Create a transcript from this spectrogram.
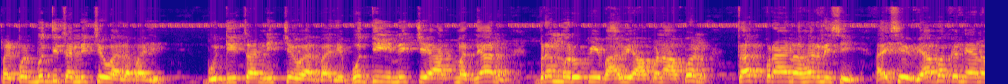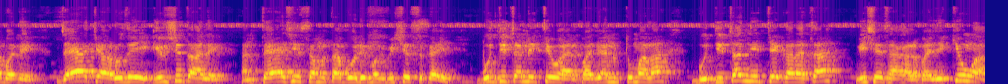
पण पण बुद्धीचा निश्चय व्हायला पाहिजे. बुद्धीचा निश्चय व्हायला पाहिजे. बुद्धी निश्चय आत्मज्ञान ब्रह्मरूपी भावी आपण आपण तत्प्राण हरनिशी ऐसे व्यापक ज्ञान भले जयाच्या हृदयी गिरशित आले आणि तयाशी समता बोली मग विशेष काही. बुद्धीचा निश्चय व्हायला पाहिजे आणि तुम्हाला बुद्धीचा निश्चय करायचा विषय सांगायला पाहिजे. किंवा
